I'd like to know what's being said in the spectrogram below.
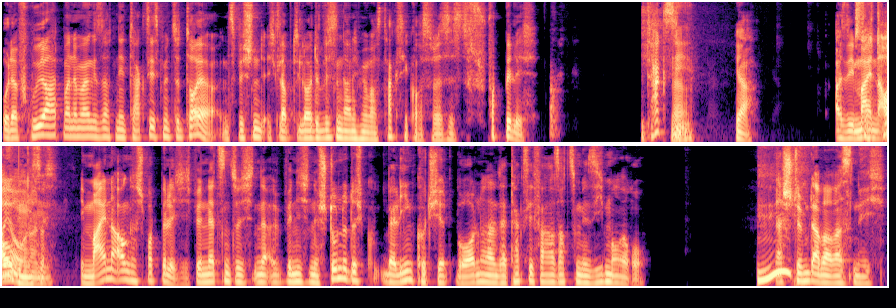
Oder früher hat man immer gesagt, nee, Taxi ist mir zu teuer. Inzwischen, ich glaube, die Leute wissen gar nicht mehr, was Taxi kostet. Das ist spottbillig. Ein Taxi? Ja. ja. Also in ist meinen Augen ist das, in meinen Augen ist es spottbillig. Ich bin letztens durch, bin ich eine Stunde durch Berlin kutschiert worden und der Taxifahrer sagt zu mir sieben Euro. Hm? Das stimmt aber was nicht.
